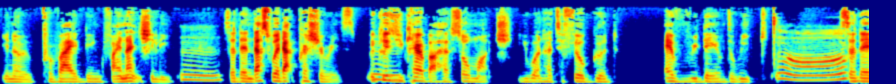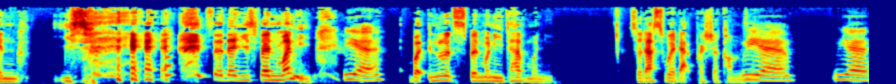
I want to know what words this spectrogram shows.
you know providing financially. mm, So then that's where that pressure is because you care about her so much. You want her to feel good every day of the week. Aw. So then you s- so then you spend money, yeah. but in order to spend money, you have money. So that's where that pressure comes in. Yeah. Yeah,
